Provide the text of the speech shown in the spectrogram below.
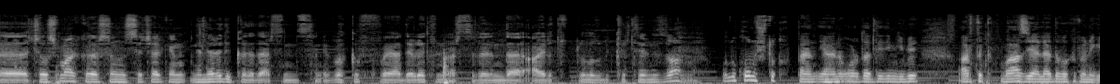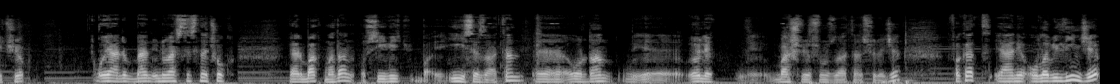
e, çalışma arkadaşlarınızı seçerken nelere dikkat edersiniz? Hani vakıf veya devlet üniversitelerinde ayrı tuttuğunuz bir kriteriniz var mı? Bunu konuştuk. Ben yani orada dediğim gibi artık bazı yerlerde vakıf öne geçiyor. O yani ben üniversitesine çok yani bakmadan o CV iyiyse zaten e, oradan e, öyle e, başlıyorsunuz zaten sürece. Fakat yani olabildiğince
